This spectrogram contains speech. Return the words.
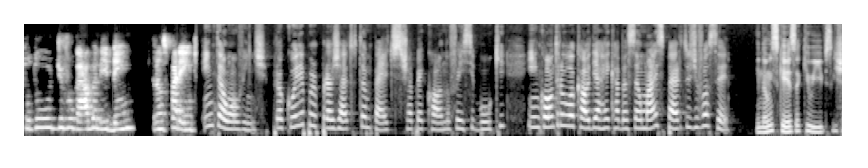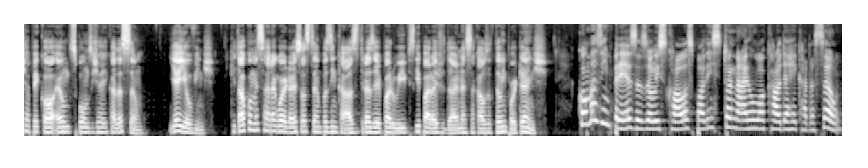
tudo divulgado ali, bem transparente. Então, ouvinte, procure por Projeto Tampetes Chapecó no Facebook e encontre o local de arrecadação mais perto de você. E não esqueça que o IFSC Chapecó é um dos pontos de arrecadação. E aí, ouvinte? Que tal começar a guardar suas tampas em casa e trazer para o IFSC para ajudar nessa causa tão importante? Como as empresas ou escolas podem se tornar um local de arrecadação?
